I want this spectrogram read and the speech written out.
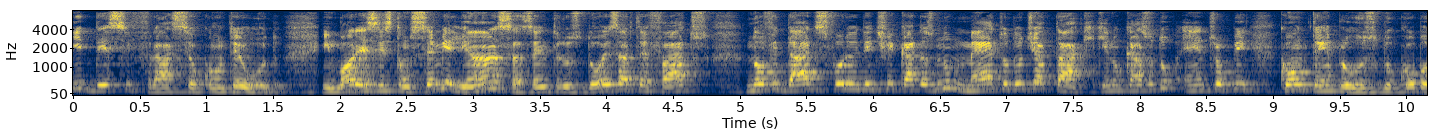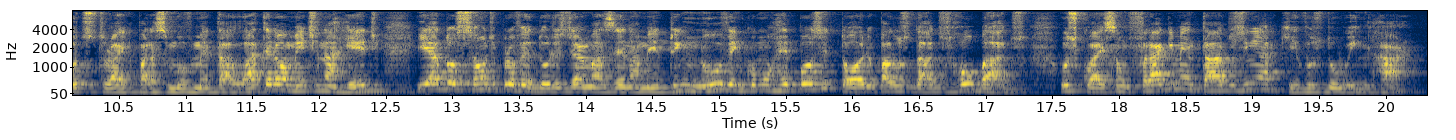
e decifrar seu conteúdo. Embora existam semelhanças entre os dois artefatos, novidades foram identificadas no método de ataque, que no caso do Entropy contempla o uso do Cobalt Strike para se movimentar lateralmente na rede e a adoção de provedores de armazenamento em nuvem como repositório para os dados roubados, os quais são fragmentados em arquivos do WinRAR.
